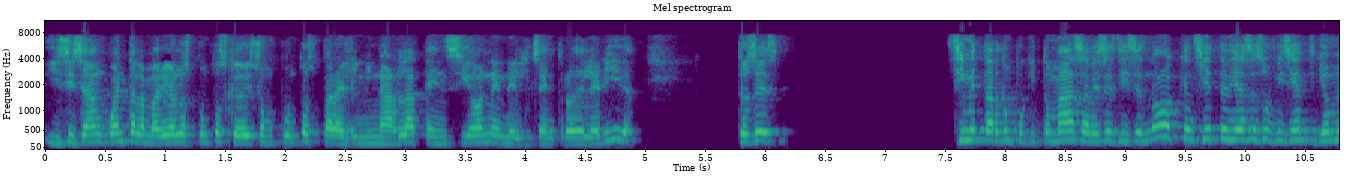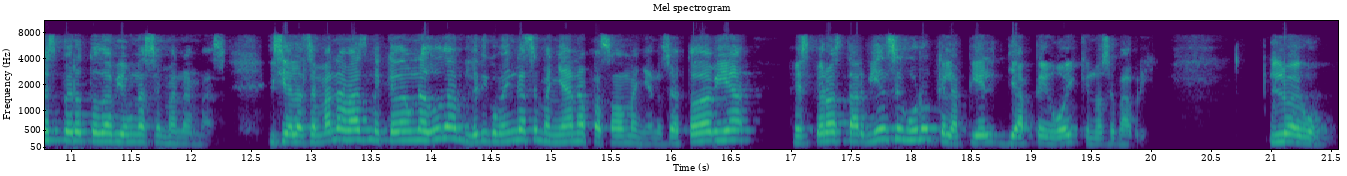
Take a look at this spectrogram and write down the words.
Y si se dan cuenta, la mayoría de los puntos que doy son puntos para eliminar la tensión en el centro de la herida. Entonces, si me tarda un poquito más, a veces dices, no, que en siete días es suficiente, yo me espero todavía una semana más. Y si a la semana más me queda una duda, le digo, véngase mañana, pasado mañana. O sea, todavía me espero a estar bien seguro que la piel ya pegó y que no se va a abrir. Luego,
